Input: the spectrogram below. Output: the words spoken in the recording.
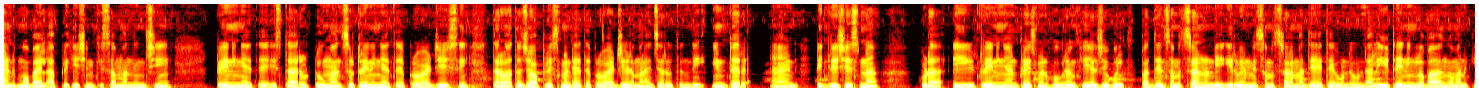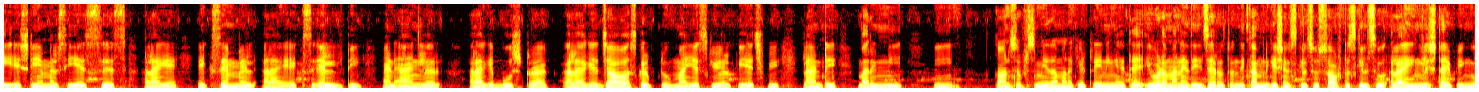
అండ్ మొబైల్ అప్లికేషన్కి సంబంధించి ట్రైనింగ్ అయితే ఇస్తారు. టూ మంత్స్ ట్రైనింగ్ అయితే ప్రొవైడ్ చేసి తర్వాత జాబ్ ప్లేస్మెంట్ అయితే ప్రొవైడ్ చేయడం అనేది జరుగుతుంది. ఇంటర్ అండ్ డిగ్రీ చేసిన కూడా ఈ ట్రైనింగ్ అండ్ ప్లేస్మెంట్ ప్రోగ్రామ్కి ఎలిజిబుల్. పద్దెనిమిది సంవత్సరాల నుండి ఇరవై ఎనిమిది సంవత్సరాల మధ్య అయితే ఉండి ఉండాలి. ఈ ట్రైనింగ్లో భాగంగా మనకి ఎస్టీఎంఎల్ సిఎస్ఎస్ అలాగే ఎక్స్ఎంఎల్ అలాగే ఎక్స్ఎల్టీ అండ్ యాంగ్లర్ అలాగే బూస్ట్ ట్రాక్ అలాగే జావా స్క్రిప్ట్ మైఎస్క్యూఎల్ పిహెచ్పి లాంటి మరిన్ని కాన్సెప్ట్స్ మీద మనకి ట్రైనింగ్ అయితే ఇవ్వడం అనేది జరుగుతుంది. కమ్యూనికేషన్ స్కిల్స్ సాఫ్ట్ స్కిల్స్ అలాగే ఇంగ్లీష్ టైపింగ్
